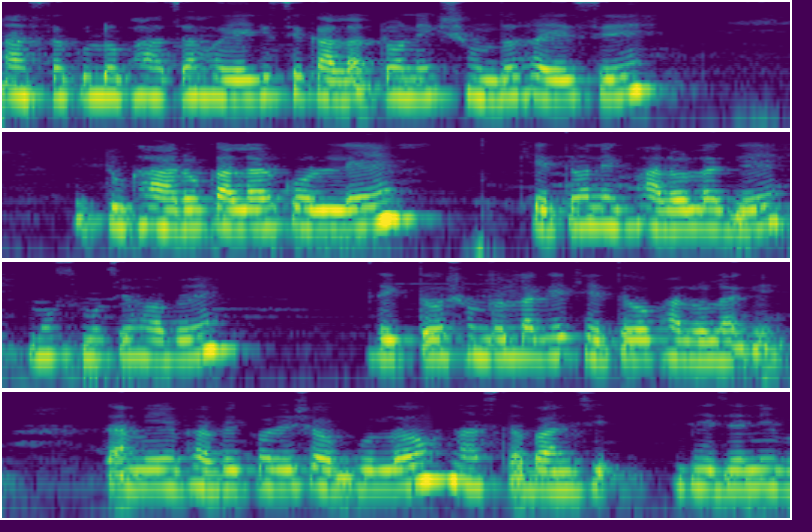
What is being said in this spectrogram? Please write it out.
নাস্তাগুলো ভাজা হয়ে গেছে, কালারটা অনেক সুন্দর হয়েছে। একটু ঘাড়ো কালার করলে খেতে অনেক ভালো লাগে, মুচমুচে হবে। দেখতেও সুন্দর লাগে, খেতেও ভালো লাগে। তা আমি এভাবে করে সবগুলো নাস্তা বানিয়ে ভেজে নিব।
